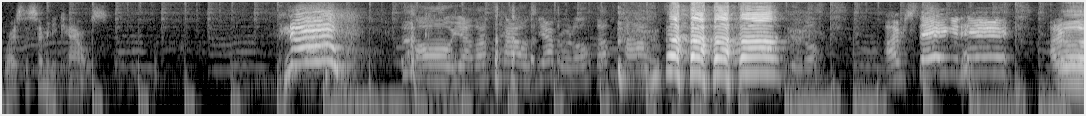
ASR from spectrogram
Where's there so many cows? No! Oh yeah, that's cows. Yeah, brutal. That's cows. That's brutal. I'm staying in here. I don't oh,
